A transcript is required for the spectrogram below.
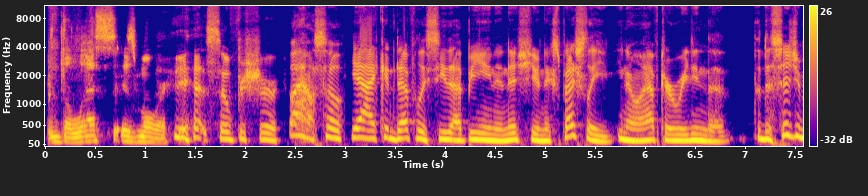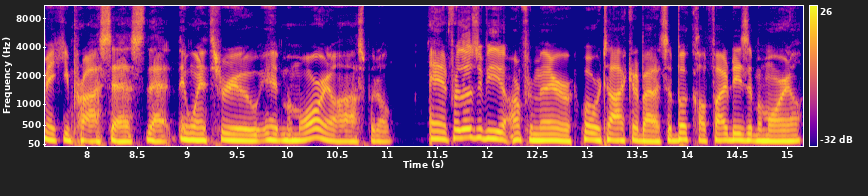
the less is more. Yeah, so for sure. Wow. So yeah, I can definitely see that being an issue, and especially you know after reading the the decision making process that they went through at Memorial Hospital. And for those of you that aren't familiar what we're talking about, it's a book called Five Days at Memorial.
